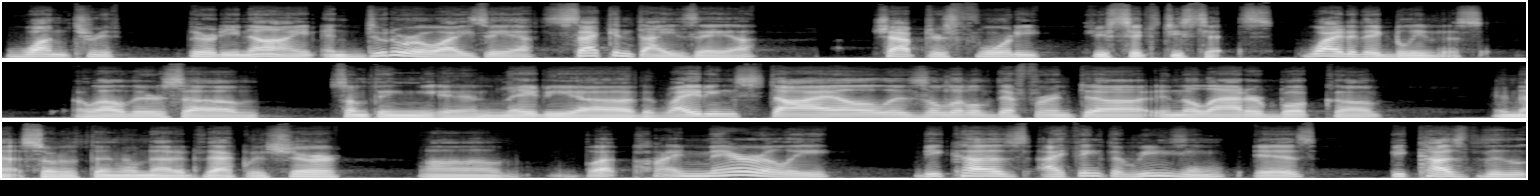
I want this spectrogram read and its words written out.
1 through 39, and Deutero Isaiah, second Isaiah, chapters 40 through 66. Why do they believe this? Well, there's um, something, in maybe uh, the writing style is a little different uh, in the latter book uh, and that sort of thing. I'm not exactly sure. Um, but primarily because I think the reason is because the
